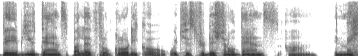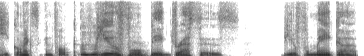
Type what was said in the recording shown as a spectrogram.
babe, you danced ballet folclórico, which is traditional dance um, in Mexico. Mexican folk. Mhm. Beautiful big dresses, beautiful makeup.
